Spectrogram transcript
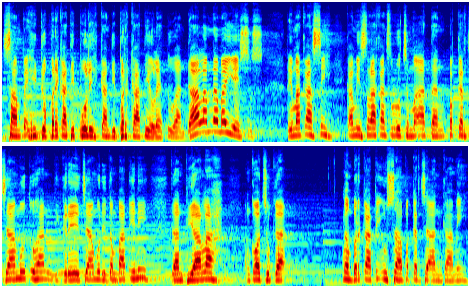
sampai hidup mereka dipulihkan, diberkati oleh Tuhan. Dalam nama Yesus, terima kasih kami serahkan seluruh jemaat dan pekerjamu Tuhan di gerejamu di tempat ini. Dan biarlah engkau juga memberkati usaha pekerjaan kami.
